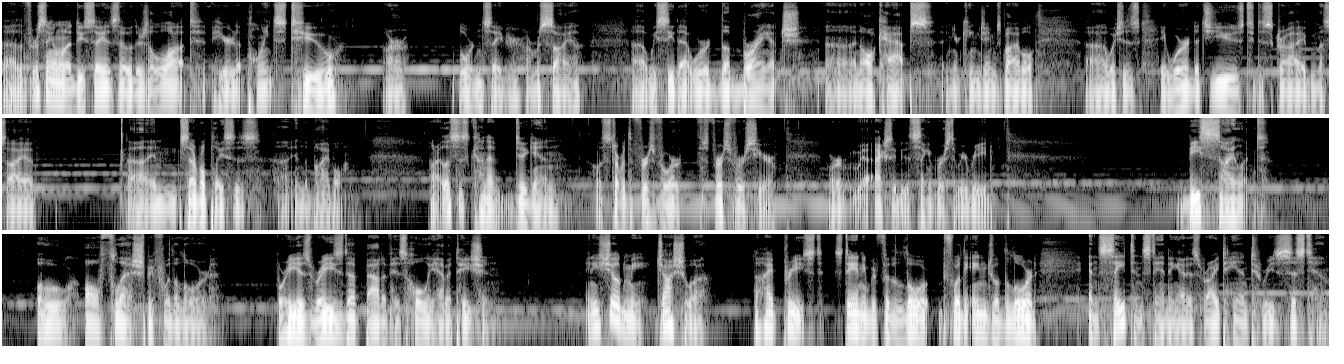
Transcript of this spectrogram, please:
Uh, the first thing I want to do say is, though, there's a lot here that points to our Lord and Savior, our Messiah. Uh, we see that word, the branch, uh, in all caps in your King James Bible, uh, which is a word that's used to describe Messiah uh, in several places uh, in the Bible. All right, let's just kind of dig in. Let's start with the first, first verse here, or actually, be the second verse that we read. Be silent, O all flesh, before the Lord, for he is raised up out of his holy habitation. And he showed me Joshua, the high priest, standing before the Lord, before the angel of the Lord, and Satan standing at his right hand to resist him.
